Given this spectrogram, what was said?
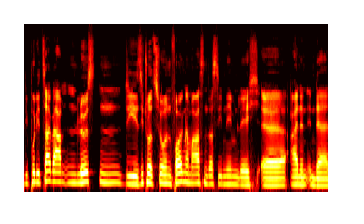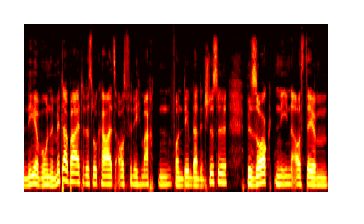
die Polizeibeamten lösten die Situation folgendermaßen, dass sie nämlich äh, einen in der Nähe wohnenden Mitarbeiter des Lokals ausfindig machten, von dem dann den Schlüssel besorgten, ihn aus dem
